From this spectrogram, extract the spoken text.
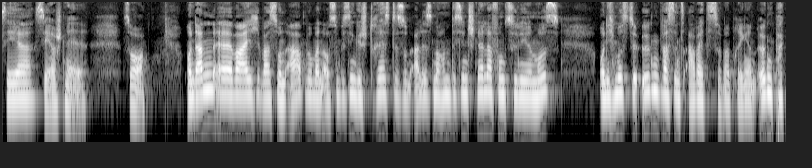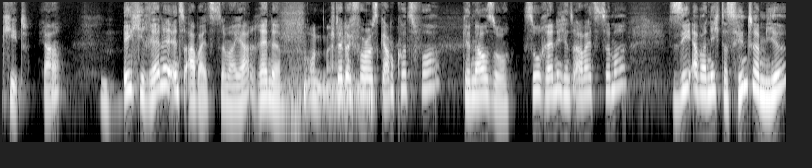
Sehr, sehr schnell. So. Und dann äh, war ich, war so ein Abend, wo man auch so ein bisschen gestresst ist und alles noch ein bisschen schneller funktionieren muss. und ich musste irgendwas ins Arbeitszimmer bringen, irgendein Paket, ja. Ich renne ins Arbeitszimmer, ja, renne. Oh. Stellt euch Forrest Gump kurz vor. Genauso. So renne ich ins Arbeitszimmer, sehe aber nicht, dass hinter mir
